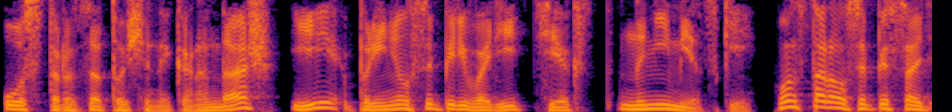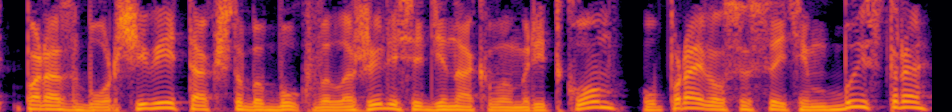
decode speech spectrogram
остро заточенный карандаш и принялся переводить текст на немецкий. Он старался писать поразборчивее, так, чтобы буквы ложились одинаковым рядком, управился с этим быстро,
